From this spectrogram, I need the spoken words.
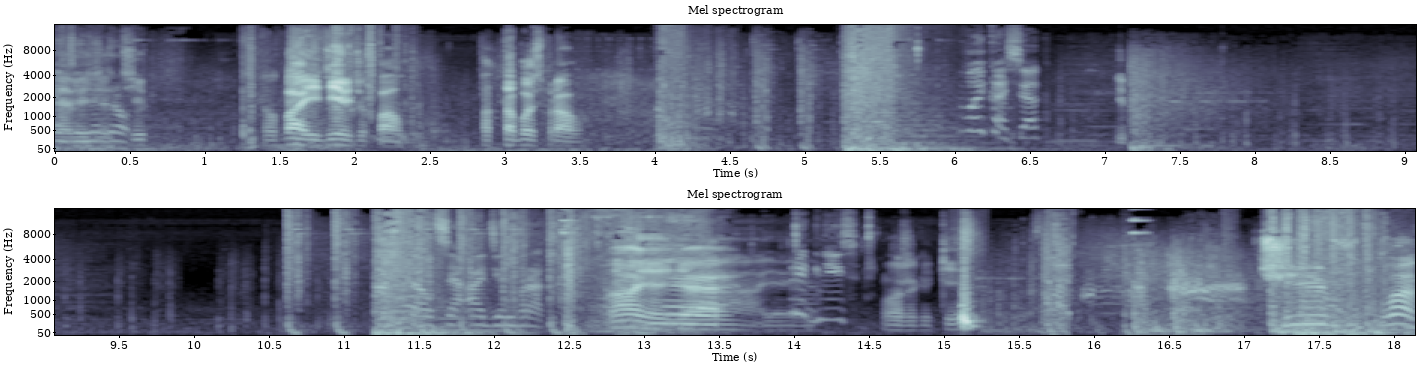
Я один видел игрок. тип. Колба и 9 упал. Под тобой справа. Косяк. Остался один враг. Ай-яй-яй. Пригнись. Боже, какие. Чего?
